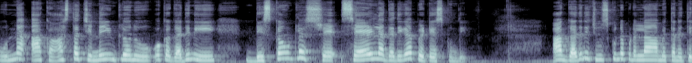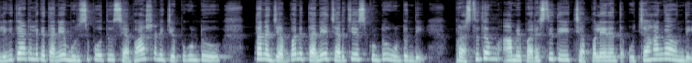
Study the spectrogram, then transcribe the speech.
ఉన్న ఆ కాస్త చిన్న ఇంట్లోనూ ఒక గదిని డిస్కౌంట్ల షే షేళ్ళ గదిగా పెట్టేసుకుంది. ఆ గదిని చూసుకున్నప్పుడల్లా ఆమె తన తెలివితేటలకి తనే మురిసిపోతూ శభాష్ అని చెప్పుకుంటూ తన జబ్బని తనే చరిచేసుకుంటూ ఉంటుంది. ప్రస్తుతం ఆమె పరిస్థితి చెప్పలేనంత ఉత్సాహంగా ఉంది.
